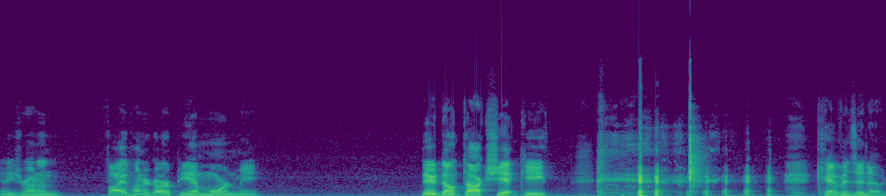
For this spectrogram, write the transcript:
and he's running 500 RPM more than me. Dude, don't talk shit, Keith. Kevin's in a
